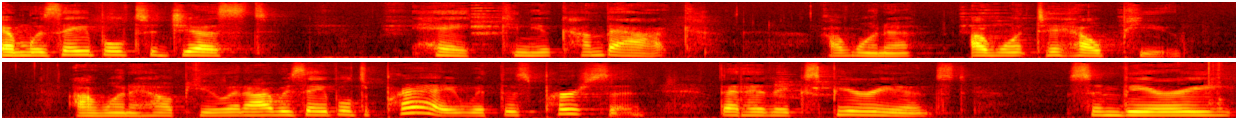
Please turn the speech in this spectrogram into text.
and was able to just, hey, can you come back? I want to I want to help you. I want to help you. And I was able to pray with this person that had experienced some very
